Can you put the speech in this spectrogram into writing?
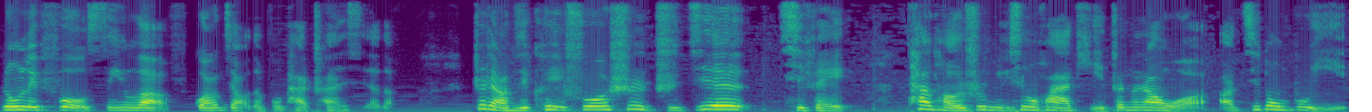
Lonely Fools in Love，光脚的不怕穿鞋的。这两集可以说是直接起飞，探讨的是女性话题，真的让我啊激动不已。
